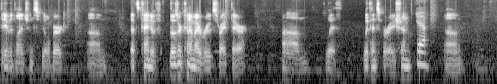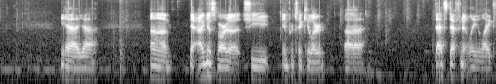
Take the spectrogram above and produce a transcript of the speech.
David Lynch, and Spielberg. Um, that's kind of those are kind of my roots right there. Um, with with inspiration. Yeah. Um, yeah, yeah. Um, yeah, Agnes Varda, she in particular, uh, that's definitely like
